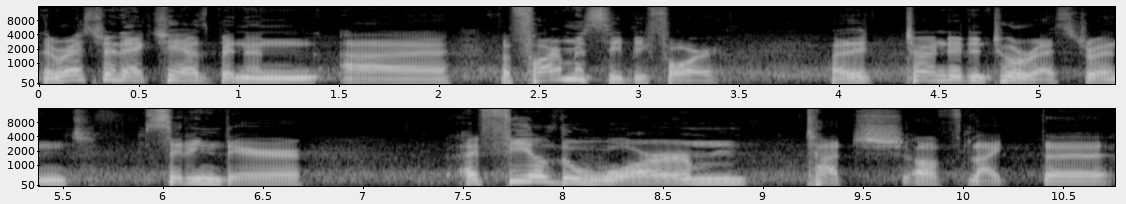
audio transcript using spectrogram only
The restaurant actually has been in, uh, a pharmacy before. I turned it into a restaurant, sitting there. I feel the warm touch of like the,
